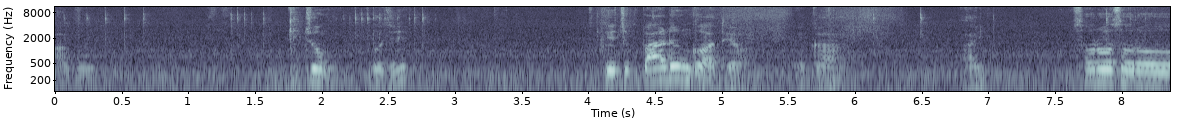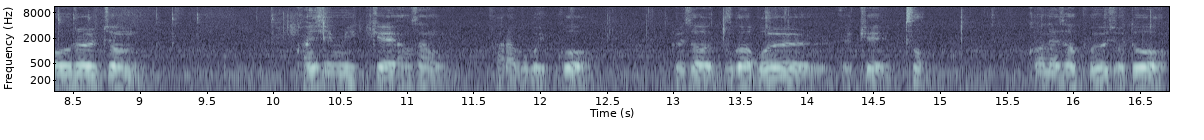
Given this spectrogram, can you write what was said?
하고 좀 뭐지? 그게 좀 빠른 것 같아요. 그러니까 아, 서로 서로를 좀 관심 있게 항상 바라보고 있고 그래서 누가 뭘 이렇게 툭 꺼내서 보여줘도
